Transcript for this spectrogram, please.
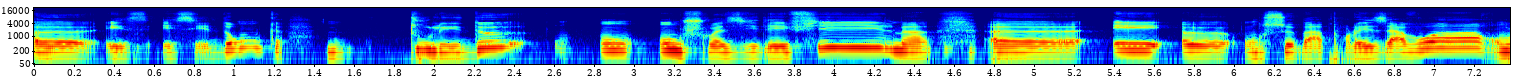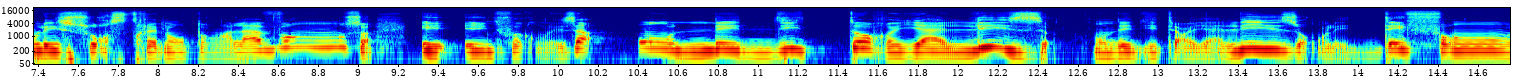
Euh, et c'est donc tous les deux, on, choisit les films euh, et euh, on se bat pour les avoir, on les source très longtemps à l'avance et, une fois qu'on les a, on éditorialise, on éditorialise, on les défend.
